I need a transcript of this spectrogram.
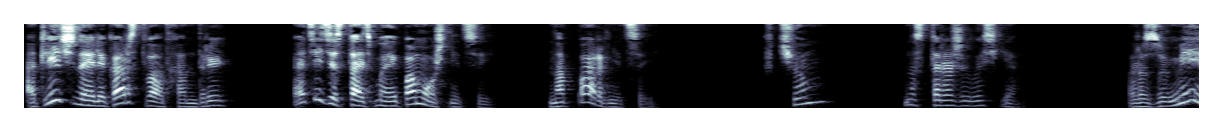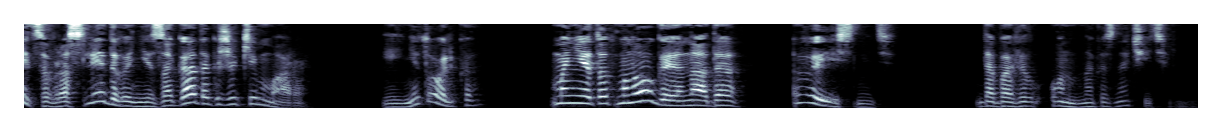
Отличное лекарство от хандры. Хотите стать моей помощницей? Напарницей? В чем? Насторожилась я. Разумеется, в расследовании загадок Жакимара. И не только. Мне тут многое надо выяснить, добавил он многозначительно.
